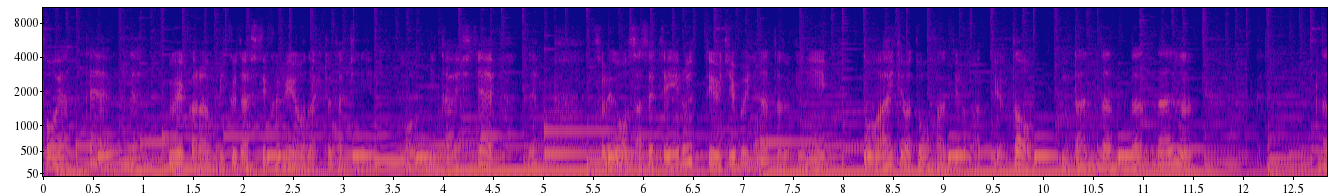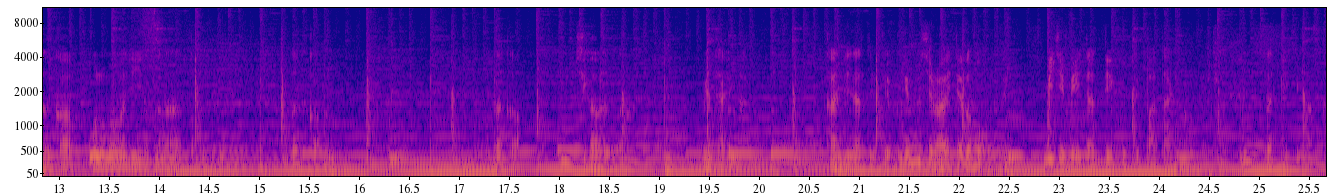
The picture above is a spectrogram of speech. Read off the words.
そうやってね、上から見下してくるような人たちに対して、ね、それをさせているっていう自分になった時に、どう相手はどう感じるかっていうと、だんだんだんだん、なんかこのままでいいのかなとかね、なんか、なんか違うよな、みたいな感じになっていて、むしろ相手の方がね、惨めになっていくってパターンにも、ね、なっていきます。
